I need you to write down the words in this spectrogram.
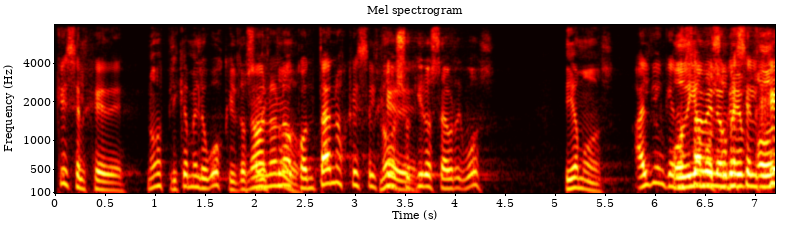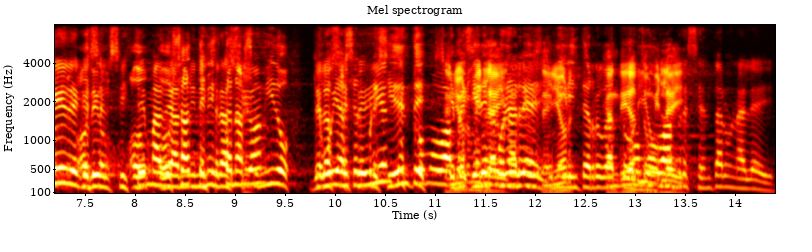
¿Qué es el GD? No, explícamelo vos, que lo sabes No, no, no, contanos qué es el GD. No, yo quiero saber vos. Digamos... Alguien que no sabe lo que es el GD, que es el sistema de administración tan asumido que voy a ser presidente, ¿cómo va a poner en el interrogatorio? ¿Cómo va a presentar una ley?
